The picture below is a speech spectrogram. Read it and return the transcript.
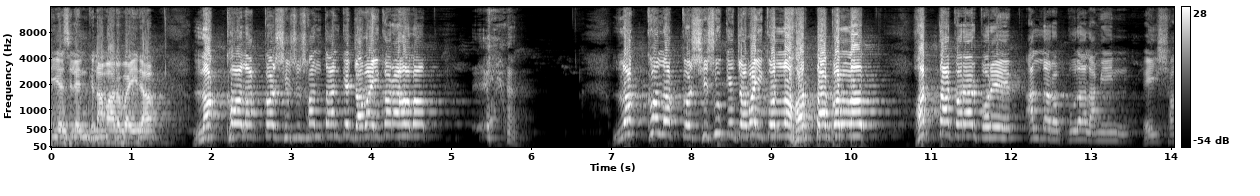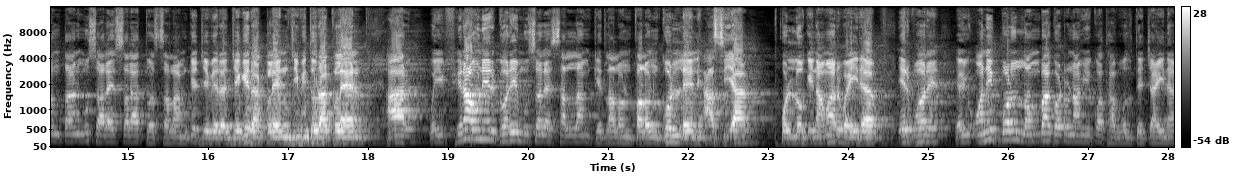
দিয়েছিলেন আমার ভাইরা? লক্ষ লক্ষ শিশু সন্তানকে জবাই করা হলো। লক্ষ লক্ষ শিশুকে জবাই করল, হত্যা করল। হত্যা করার পরে আল্লাহ রব্বুল আলমিন এই সন্তান মুসা আলাই সালাতামকে জেগে রাখলেন, জীবিত রাখলেন। আর ওই ফেরাউনের ঘরে মুসা আলাই সাল্লামকে লালন পালন করলেন আসিয়া। করল কিনা আমার ভাইরা। এরপরে এই অনেক বড় লম্বা ঘটনা আমি কথা বলতে চাই না।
